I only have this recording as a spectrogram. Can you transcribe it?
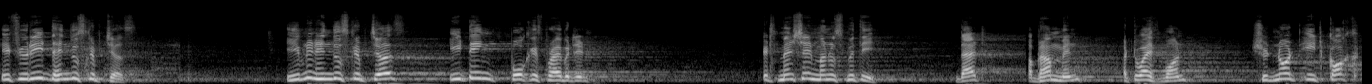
If you read the Hindu scriptures, even in Hindu scriptures, eating pork is prohibited. It's mentioned in Manusmriti that a Brahmin, a twice born, should not eat cock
